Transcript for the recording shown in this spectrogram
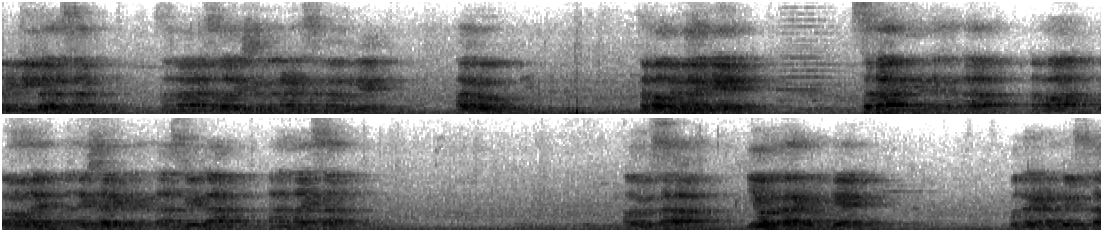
ಯು ಟಿ ಖಾದರ್ ಸರ್ ಸನ್ಮಾನ ಸಭಾಧ್ಯಕ್ಷರು ಕರ್ನಾಟಕ ಸರ್ಕಾರದವರಿಗೆ ಹಾಗೂ ನಮ್ಮ ಬೆಂಬಲಕ್ಕೆ ಸದಾ ನಿಂತಿರ್ತಕ್ಕಂಥ ನಮ್ಮ ಗೌರವದ ಅಧ್ಯಕ್ಷರಾಗಿರ್ತಕ್ಕಂಥ ಶ್ರೀಯುತ ಅನಂತ್ ನಾಯ್ಕ್ ಸರ್ ಅವರಿಗೂ ಸಹ ಈ ಒಂದು ಕಾರ್ಯಕ್ರಮಕ್ಕೆ ವಂದನೆಗಳನ್ನು ತಿಳಿಸುತ್ತಾ,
